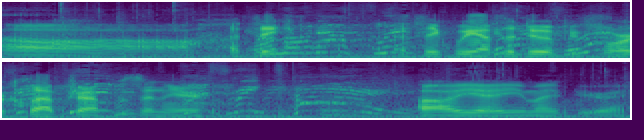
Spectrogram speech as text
Ah. I think out, I think we have to do it before Claptrap is in here. Oh yeah, you might be right.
